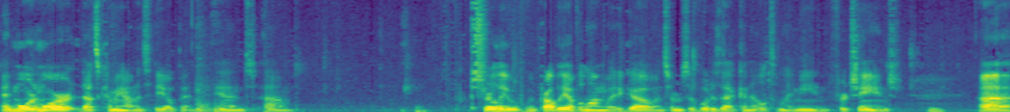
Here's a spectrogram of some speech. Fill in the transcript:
and more and more that's coming out into the open. And um, surely we probably have a long way to go in terms of what is that going to ultimately mean for change. Uh,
